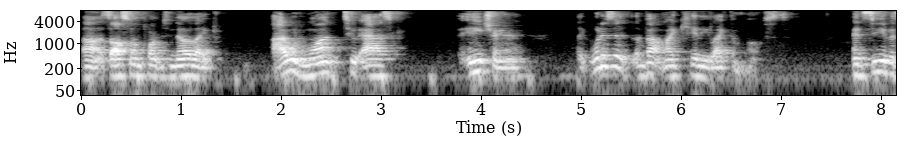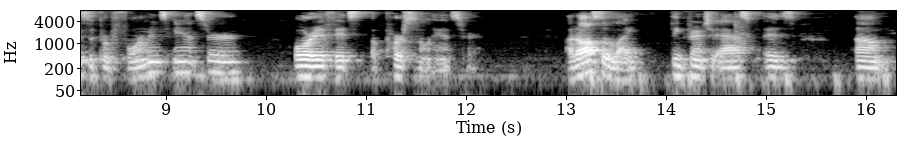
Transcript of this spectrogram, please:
Uh, it's also important to know like I would want to ask any trainer like what is it about my kid he like the most and see if it's a performance answer or if it's a personal answer. I'd also like think parents should ask is um,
